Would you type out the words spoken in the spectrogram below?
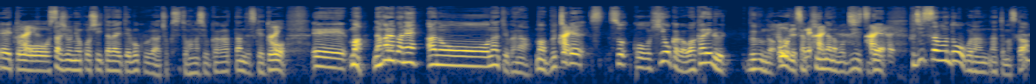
えっ、と、はい。スタジオにお越しいただいて、僕が直接お話を伺ったんですけど、はい。えーまあ、なかなかね、あのーなんていうかな、まあ、ぶっちゃけ、はい。そこう、評価が分かれる部分が多い作品なのも事実で、藤津さんはどうご覧になってますか？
